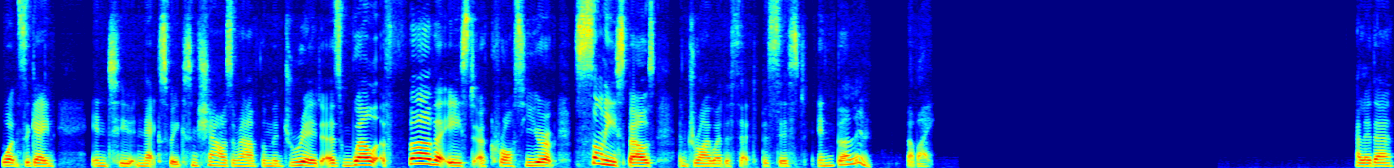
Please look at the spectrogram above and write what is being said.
once again into next week. Some showers around for Madrid as well. Further east across Europe, sunny spells and dry weather set to persist in Berlin. Bye bye. Hello there.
